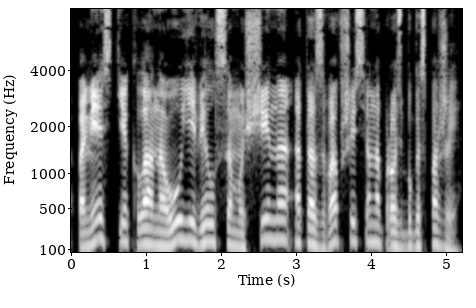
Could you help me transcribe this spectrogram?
в поместье клана У явился мужчина, отозвавшийся на просьбу госпожи.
